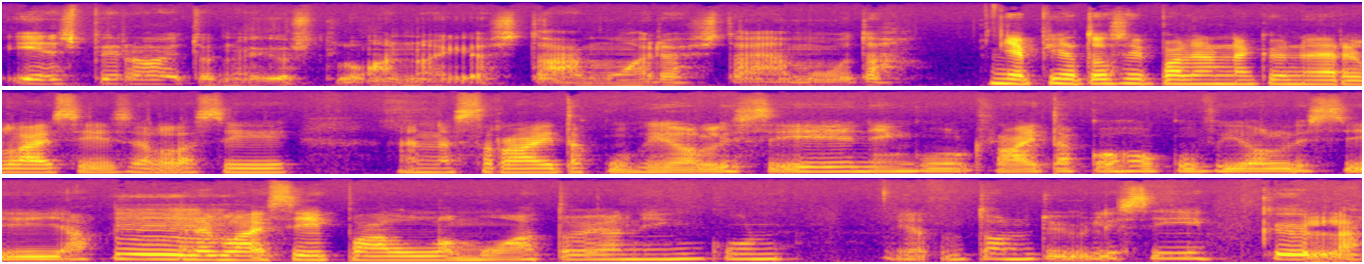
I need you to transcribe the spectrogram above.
inspiroitunut just luonnon jostain muodosta ja muuta. Jep, ja tosi paljon näkynyt erilaisia sellaisia ns-raitakuviollisia, niin kuin raitakohokuviollisia ja Mm. erilaisia pallomuotoja niin kuin, ja ton tyylisiä. Kyllä.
